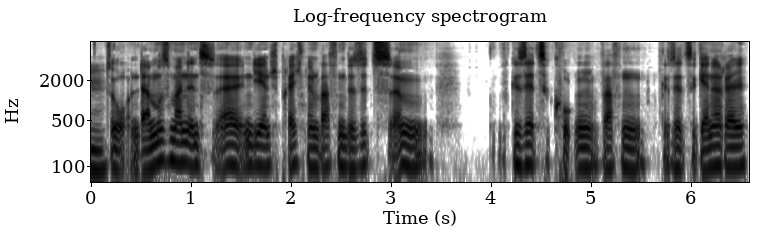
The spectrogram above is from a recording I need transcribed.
Mhm. So, und da muss man ins, äh, in die entsprechenden Waffenbesitzgesetze ähm, gucken, Waffengesetze generell,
